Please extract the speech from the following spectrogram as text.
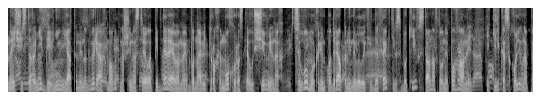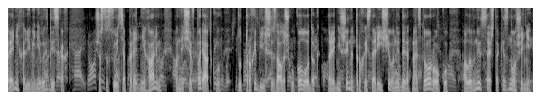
На іншій стороні дивні м'ятини на дверях. Мабуть, машина стояла під деревами, бо навіть трохи моху росте у щілинах. В цілому, окрім подряпин і невеликих дефектів, з боків стан авто непоганий. Є кілька сколів на передніх алюмінієвих дисках. Що стосується передніх гальм, вони ще в порядку. Тут трохи більше залишку колодок. Передні шини трохи старіші, вони 19-го року, але вони все ж таки зношені.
